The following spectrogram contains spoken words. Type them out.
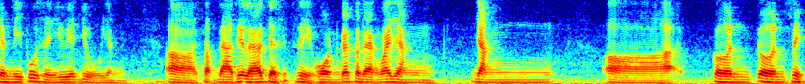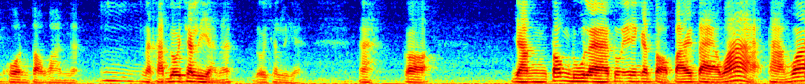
ยังมีผู้เสียชีวิตอยู่อย่างอ่าสัปดาห์ที่แล้ว 74 คนก็แสดงว่ายังยังอ่า เกินเกิน10คนต่อวันนะอืมนะครับ โดยเฉลี่ยนะ โดยเฉลี่ยนะก็ยังต้องดูแลตัวเองกันต่อไป แต่ว่าถามว่า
